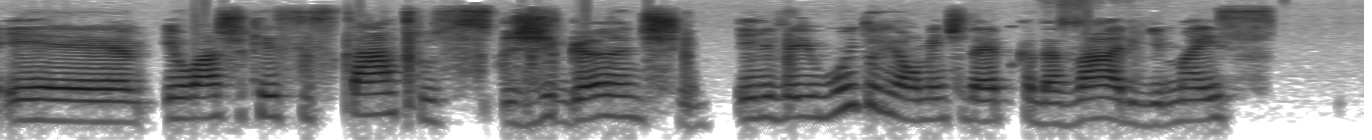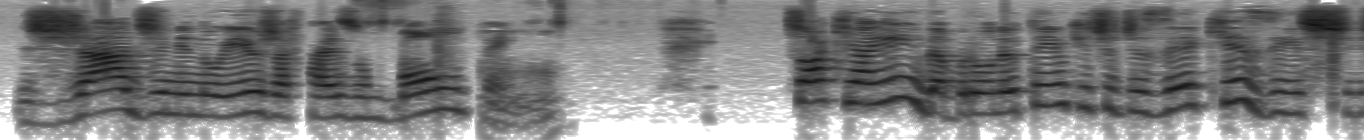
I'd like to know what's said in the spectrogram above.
É, eu acho que esse status gigante, ele veio muito realmente da época da Varig, mas já diminuiu já faz um bom tempo. Uhum. Só que ainda, Bruno, eu tenho que te dizer que existe.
